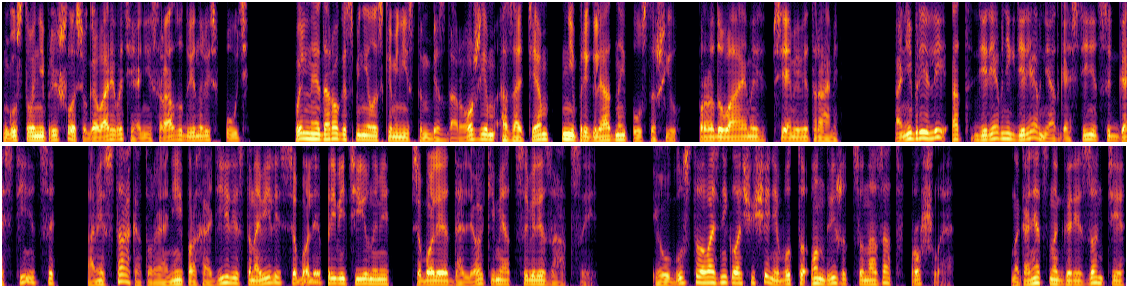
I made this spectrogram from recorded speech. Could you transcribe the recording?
Густаву не пришлось уговаривать, и они сразу двинулись в путь. Пыльная дорога сменилась каменистым бездорожьем, а затем неприглядной пустошью, продуваемой всеми ветрами. Они брели от деревни к деревне, от гостиницы к гостинице, а места, которые они проходили, становились все более примитивными, все более далекими от цивилизации. И у Густава возникло ощущение, будто он движется назад в прошлое. Наконец, на горизонте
